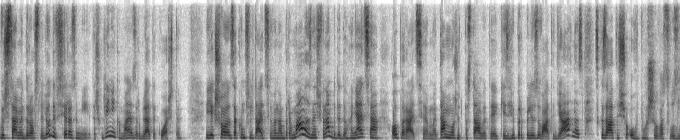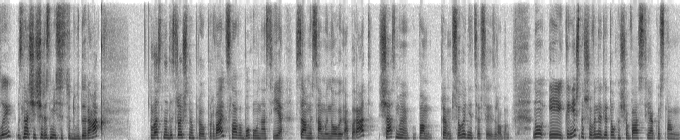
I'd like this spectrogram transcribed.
ви ж самі дорослі люди, всі розумієте, що клініка має заробляти кошти. І якщо за консультацію вона бере мало, значить вона буде доганятися операціями. Там можуть поставити якийсь гіперполізувати діагноз, сказати, що о Боже, у вас вузли, значить, через місяць тут буде рак. Вас треба срочно прооперувати. Слава Богу, у нас є самий-самий новий апарат. Зараз ми вам прямо сьогодні це все і зробимо. Ну і, звісно, що ви не для того, щоб вас якось там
